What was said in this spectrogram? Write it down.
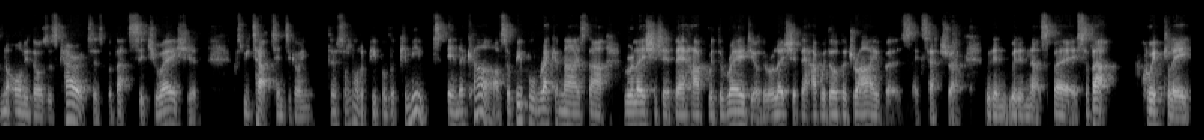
not only those as characters, but that situation. Because we tapped into going, there's a lot of people that commute in a car. So people recognize that relationship they have with the radio, the relationship they have with other drivers, etc., within within that space. So that quickly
